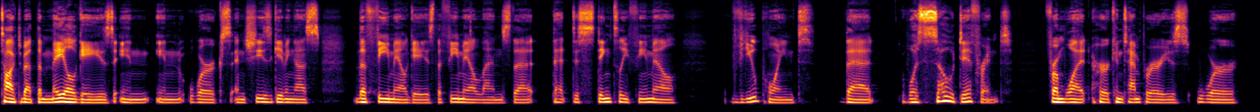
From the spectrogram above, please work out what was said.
talked about the male gaze in in works and she's giving us the female gaze the female lens that that distinctly female viewpoint that was so different from what her contemporaries were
